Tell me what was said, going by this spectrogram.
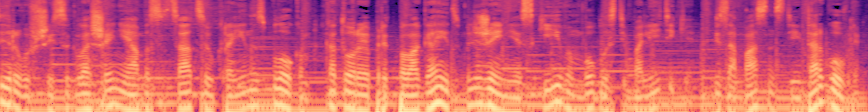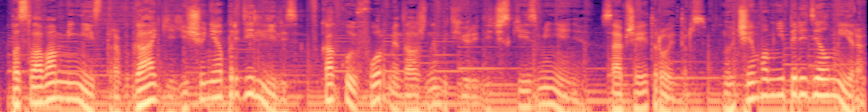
ратифицировавшей соглашение об ассоциации Украины с блоком, которое предполагает сближение с Киевом в области политики, безопасности и торговли. По словам министра, в Гаге еще не определились, в какой форме должны быть юридические изменения, сообщает Reuters. Но чем вам не передел мира?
